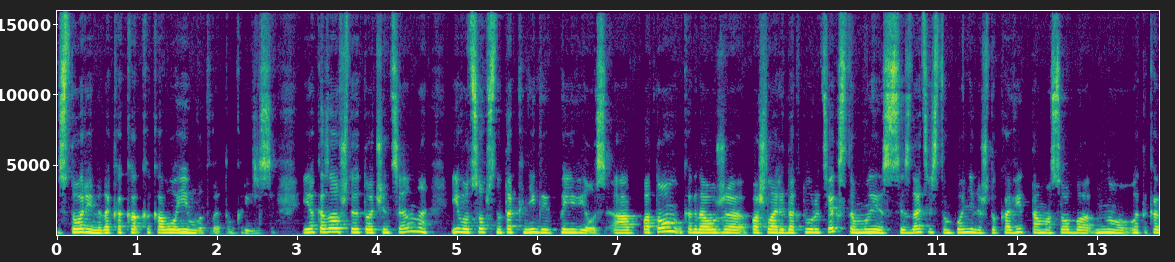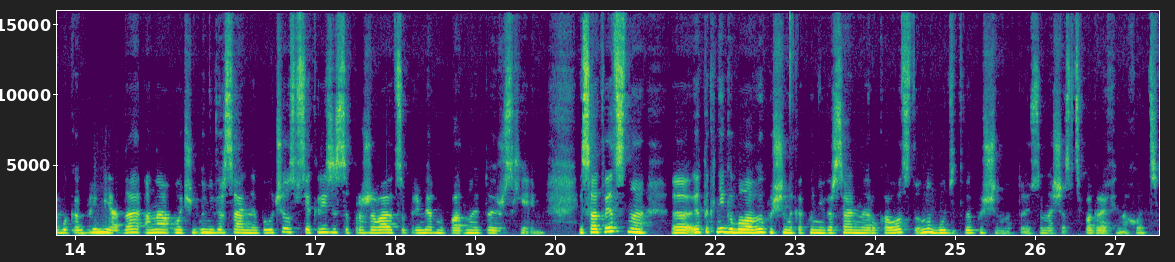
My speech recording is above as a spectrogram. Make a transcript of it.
историями, да, как, каково им вот в этом кризисе. И оказалось, что это очень ценно. И вот, собственно, так книга и появилась. А потом, когда уже пошла редактура текста, мы с издательством поняли, что ковид там особо, ну, это как бы как пример, да, она очень универсальная получилась. Все кризисы проживаются примерно по одной и той же схеме. И, соответственно, э, эта книга была выпущена как универсальное руководство, ну, будет выпущена, то есть она сейчас в типографии находится.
